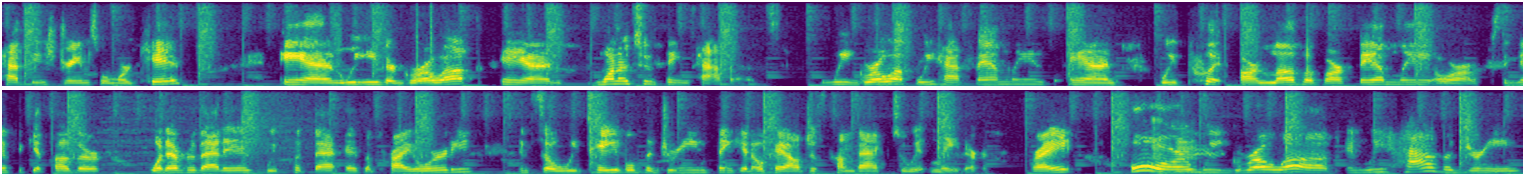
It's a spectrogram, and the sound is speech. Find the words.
have these dreams when we're kids and we either grow up and one or two things happens we grow up we have families and we put our love of our family or our significant other whatever that is we put that as a priority. And so we table the dream thinking okay i'll just come back to it later right? Or mm-hmm. we grow up and we have a dream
